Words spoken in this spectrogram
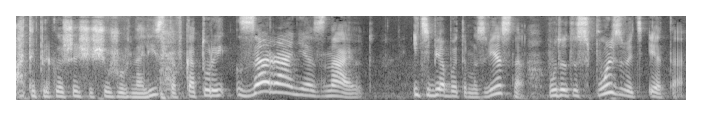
А ты приглашаешь еще журналистов, которые заранее знают, и тебе об этом известно, будут использовать это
